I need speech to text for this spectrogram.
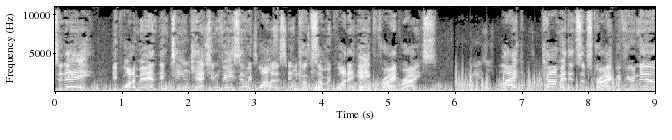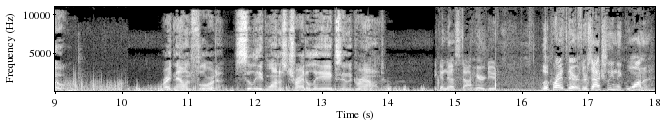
Today, Iguana Man and team catch invasive iguanas and cook some iguana egg fried rice. Like, comment, and subscribe if you're new. Right now in Florida, silly iguanas try to lay eggs in the ground. Make a nest out here, dude. Look right there. There's actually an iguana.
